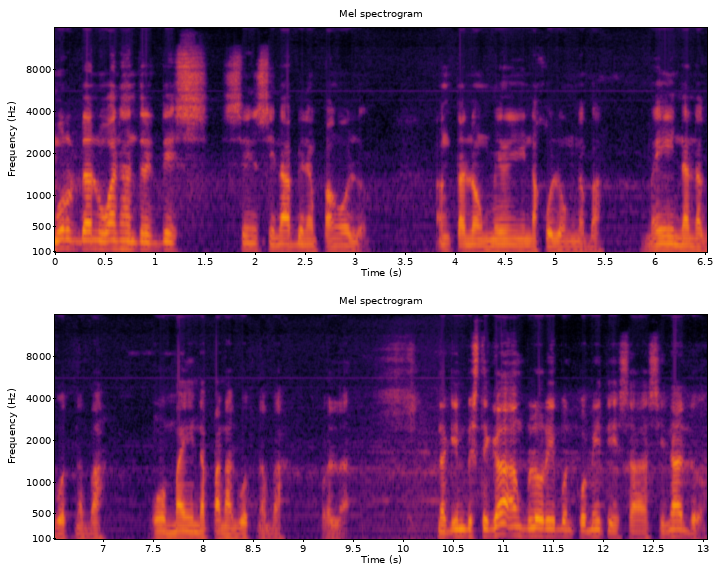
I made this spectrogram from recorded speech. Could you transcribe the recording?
More than 100 days since sinabi ng Pangulo, ang tanong may nakulong na ba? May nanagot na ba? O may napanagot na ba? Wala. Nag-imbestiga ang Blue Ribbon Committee sa Senado.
